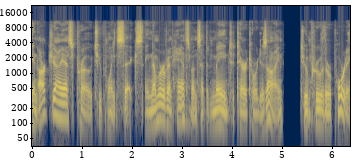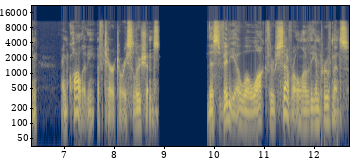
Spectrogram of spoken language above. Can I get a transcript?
In ArcGIS Pro 2.6, a number of enhancements have been made to territory design to improve the reporting and quality of territory solutions. This video will walk through several of the improvements.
